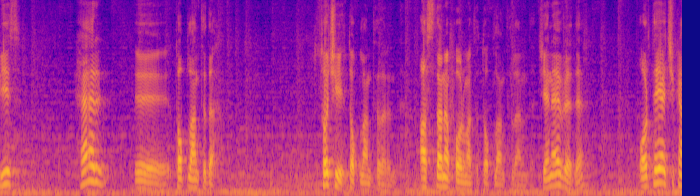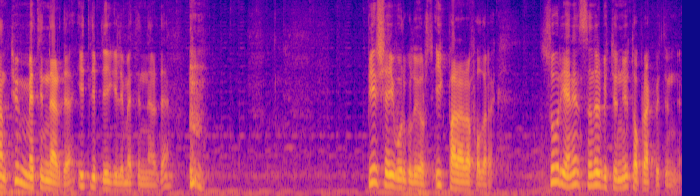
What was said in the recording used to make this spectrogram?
Biz her e, toplantıda, Soçi toplantılarında, Astana formatı toplantılarında, Cenevre'de ortaya çıkan tüm metinlerde, İdlib'le ilgili metinlerde bir şey vurguluyoruz ilk paragraf olarak. Suriye'nin sınır bütünlüğü, toprak bütünlüğü.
